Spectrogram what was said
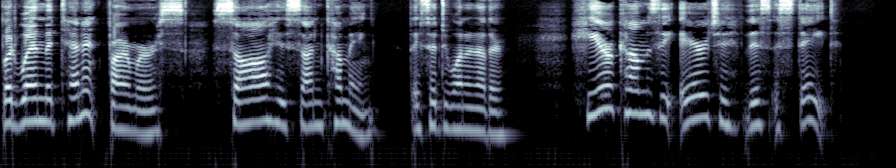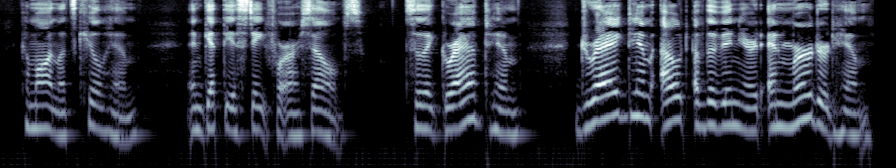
But when the tenant farmers saw his son coming, they said to one another, Here comes the heir to this estate. Come on, let's kill him and get the estate for ourselves. So they grabbed him, dragged him out of the vineyard, and murdered him.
